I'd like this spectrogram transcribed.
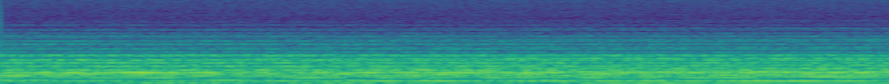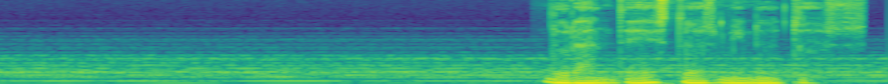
Durante estos minutos.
